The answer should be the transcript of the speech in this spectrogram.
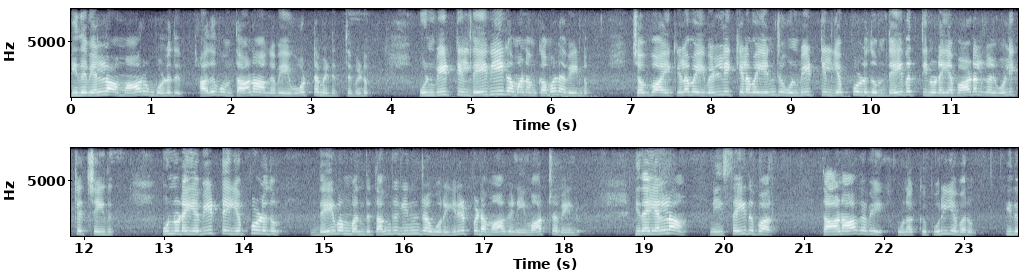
இதுவெல்லாம் மாறும் பொழுது அதுவும் தானாகவே ஓட்டமெடுத்து விடும். உன் வீட்டில் தெய்வீக மனம் கமல வேண்டும். செவ்வாய்க்கிழமை வெள்ளிக்கிழமை என்று உன் வீட்டில் எப்பொழுதும் தெய்வத்தினுடைய பாடல்கள் ஒலிக்கச் செய்து உன்னுடைய வீட்டை எப்பொழுதும் தெய்வம் வந்து தங்குகின்ற ஒரு இருப்பிடமாக நீ மாற்ற வேண்டும். இதையெல்லாம் நீ செய்து பார். தானாகவே உனக்கு புரிய வரும். இது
